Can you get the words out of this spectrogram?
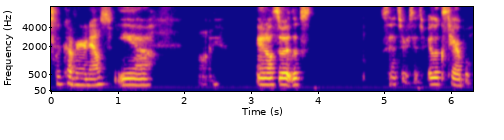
to cover your nails? Yeah, Oh, and also it looks censor censor. It looks terrible.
